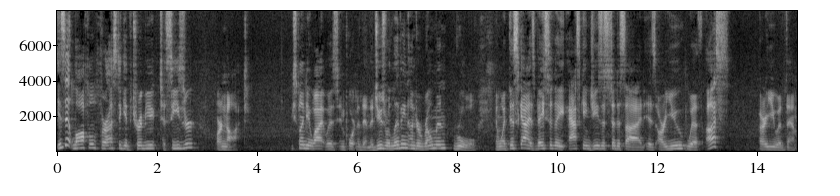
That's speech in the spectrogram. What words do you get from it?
Is it lawful for us to give tribute to Caesar or not. Explain to you why it was important to them. The Jews were living under Roman rule, and what this guy is basically asking Jesus to decide is are you with us or are you with them?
